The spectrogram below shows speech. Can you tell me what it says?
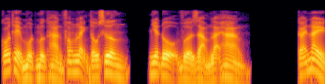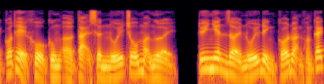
có thể một mực hàn phong lạnh thấu xương, nhiệt độ vừa giảm lại hàng. Cái này có thể khổ cùng ở tại sườn núi chỗ mọi người, tuy nhiên rời núi đỉnh có đoạn khoảng cách,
